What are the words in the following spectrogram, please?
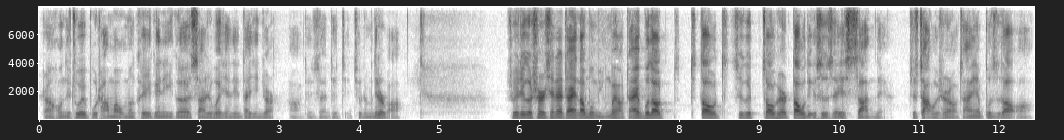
然后呢，作为补偿吧，我们可以给你一个三十块钱的代金券啊，就咱就就这么地儿吧啊。所以这个事儿现在咱也闹不明白啊，咱也不知道到这个照片到底是谁删的，这咋回事啊？咱也不知道啊。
